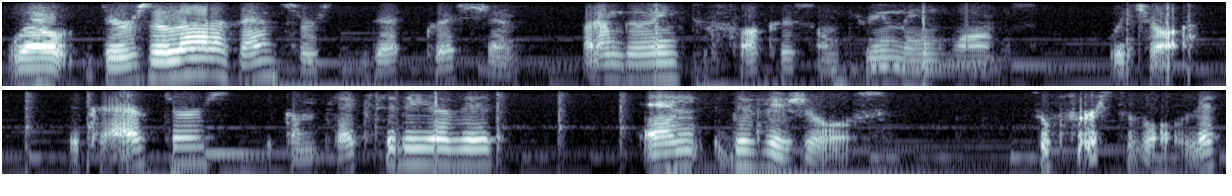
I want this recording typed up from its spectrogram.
Well, there's a lot of answers to that question, but I'm going to focus on three main ones, which are the characters, the complexity of it, and the visuals. So first of all, let's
